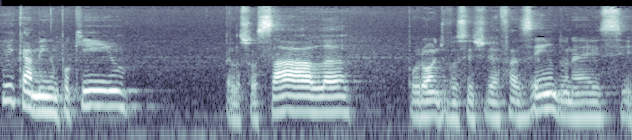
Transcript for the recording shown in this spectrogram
E caminhe um pouquinho pela sua sala, por onde você estiver fazendo né, esse,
